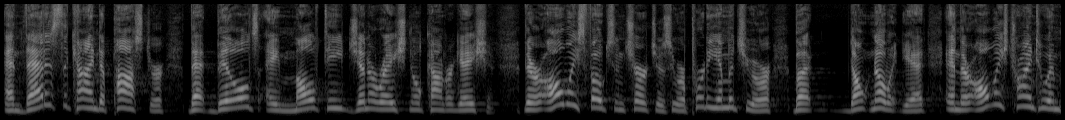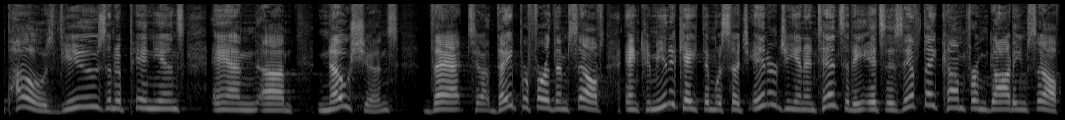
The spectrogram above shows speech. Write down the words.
And that is the kind of posture that builds a multi generational congregation. There are always folks in churches who are pretty immature, but don't know it yet, and they're always trying to impose views and opinions and um, notions that uh, they prefer themselves and communicate them with such energy and intensity, it's as if they come from God Himself,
